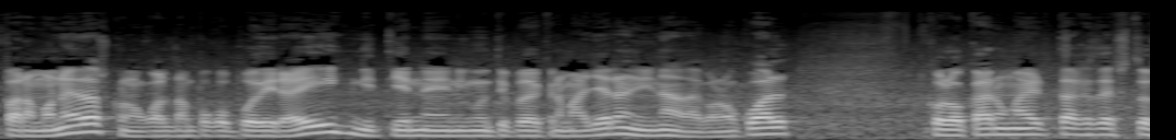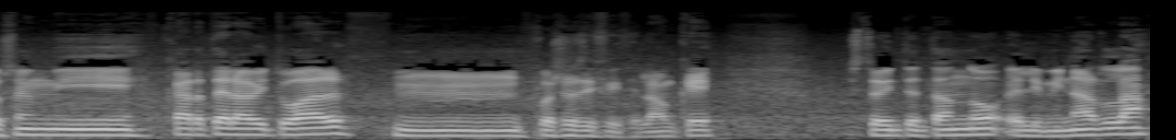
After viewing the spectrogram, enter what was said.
para monedas, con lo cual tampoco puedo ir ahí, ni tiene ningún tipo de cremallera ni nada, con lo cual colocar un AirTag de estos en mi cartera habitual mmm, pues es difícil, aunque estoy intentando eliminarla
